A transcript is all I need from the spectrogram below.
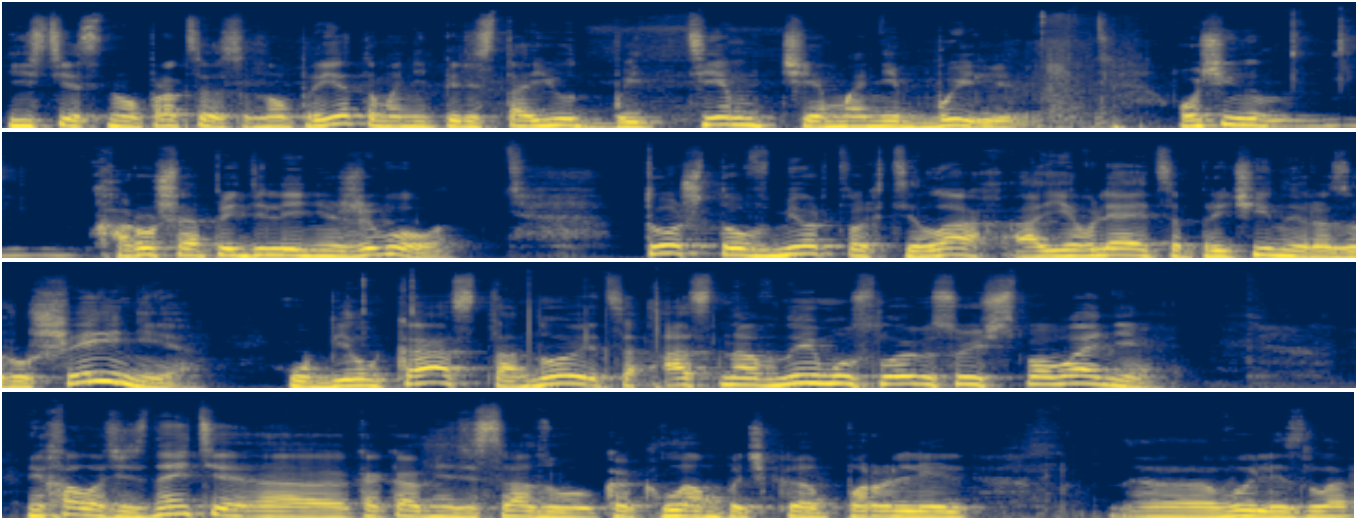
естественного процесса, но при этом они перестают быть тем, чем они были. Очень хорошее определение живого. То, что в мертвых телах а является причиной разрушения – у белка становится основным условием существования. Михаил Владимирович, знаете, э, какая у меня здесь сразу как лампочка параллель э, вылезла?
